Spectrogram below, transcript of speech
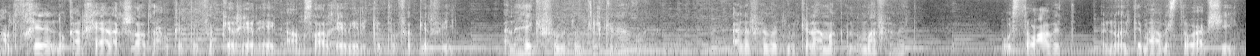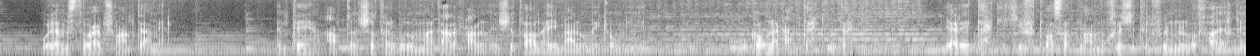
عم تتخيل إنه كان خيالك شاطح وكنت مفكر غير هيك؟ قام صار غير يلي كنت مفكر فيه؟ أنا هيك فهمت من كل كلامك. أنا فهمت من كلامك إنه ما فهمت. واستوعبت إنه أنت ما مستوعب شي. ولا مستوعب شو عم تعمل. أنت عم تنشطر بدون ما تعرف عن الانشطار أي معلومة كونية. وكونك عم تحكي وتحكي. يا ريت تحكي كيف تواصلت مع مخرجة الفيلم الوثائقي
